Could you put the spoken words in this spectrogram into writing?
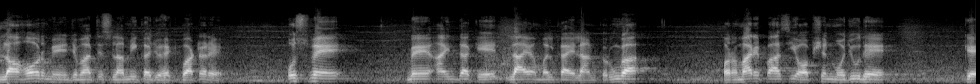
लाहौर में जमात इस्लामी का जो हेडकोार्टर है, उसमें मैं आइंदा के लाए अमल का ऐलान करूँगा। और हमारे पास ये ऑप्शन मौजूद है कि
